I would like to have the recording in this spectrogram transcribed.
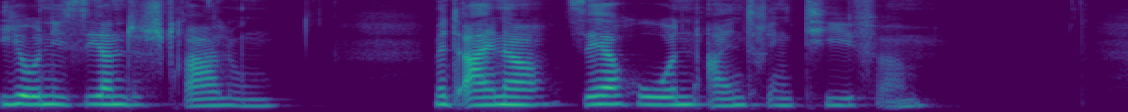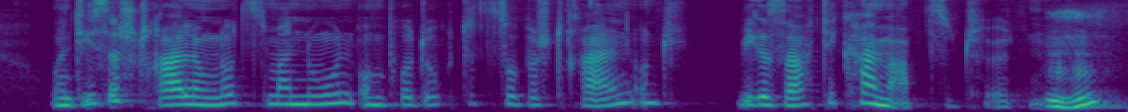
ionisierende Strahlung mit einer sehr hohen Eindringtiefe. Und diese Strahlung nutzt man nun, um Produkte zu bestrahlen und wie gesagt, die Keime abzutöten. Mhm.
